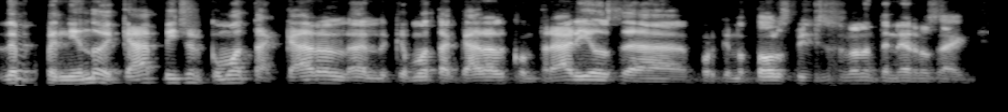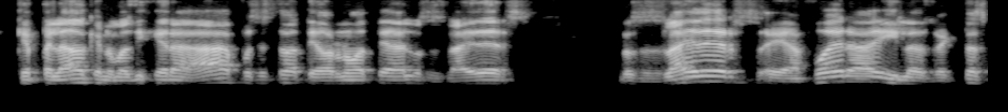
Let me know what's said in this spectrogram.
dependiendo de cada pitcher, cómo atacar al, cómo atacar al contrario, o sea, porque no todos los pitchers van a tener, o sea, qué pelado que nomás dijera, ah, pues este bateador no batea los sliders, los sliders eh, afuera y las rectas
